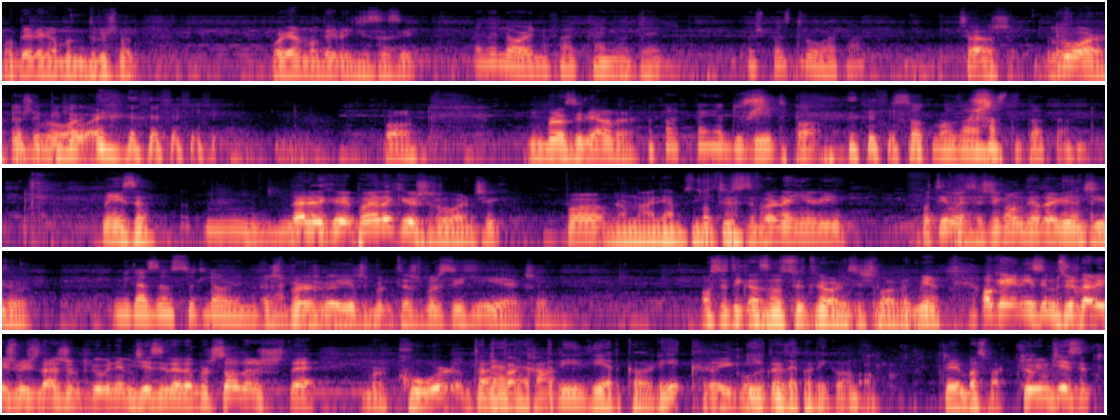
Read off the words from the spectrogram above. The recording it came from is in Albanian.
Modele nga më ndryshmet, por janë modele gjithsesi. Edhe Lori në fakt ka një model. Është pastruar pak. Çfarë është? Rruar. Është depiluar. Po. Një braziliane. Në fakt ka një dy ditë, po. Sot më dha rasti ta them. Nice. Mm. Dalë edhe ky, po edhe ky është rruar një çik. Po normal jam si. Po ti s'të vë re njeri. Po ti nuk e shikon ti atë që ke ngjitur. M'i ka zënë syt Lori në fakt. Është bërë, është bërë, është bërë si hije kështu. Ose ti ka zënë syt Lori si thua vetë. Mirë. Okej, okay, nisim zyrtarisht miq të dashur klubin e mëngjesit edhe për sot është e mërkurë, data ka 30 korrik. Iku dhe korriku. Po. Kthehemi pas pak. Klubi i mëngjesit.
